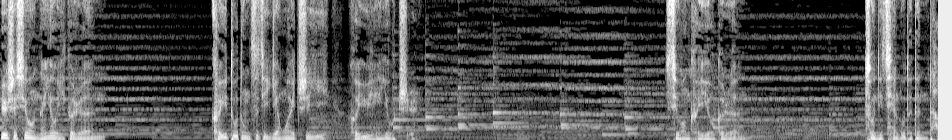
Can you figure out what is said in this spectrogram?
越是希望能有一个人可以读懂自己言外之意和欲言又止。希望可以有个人，做你前路的灯塔，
